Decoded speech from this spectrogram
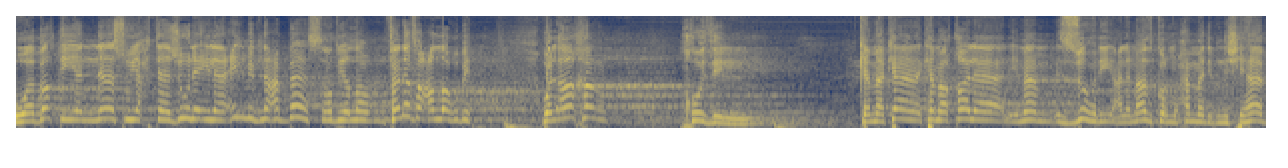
وبقي الناس يحتاجون إلى علم ابن عباس رضي الله عنه. فنفع الله به. والآخر خذل. كما كان كما قال الإمام الزهري على ما أذكر محمد بن شهاب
